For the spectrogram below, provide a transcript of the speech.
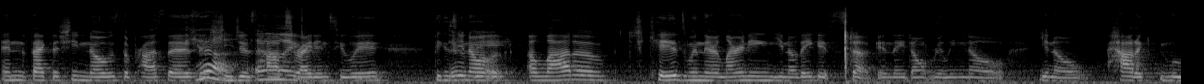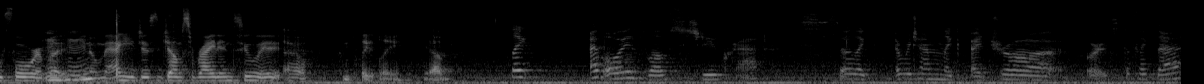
And the fact that she knows the process Yeah, and she just and, hops like, right into it. Because you know, be- a lot of kids when they're learning, you know, they get stuck and they don't really know, you know, how to move forward. But you Mhm. know, Maggie just jumps right into it. oh, completely. Yep. Like, I've always loved to do crafts. So like every time like I draw or stuff like that,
